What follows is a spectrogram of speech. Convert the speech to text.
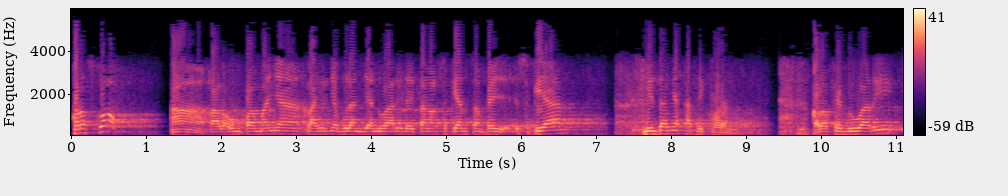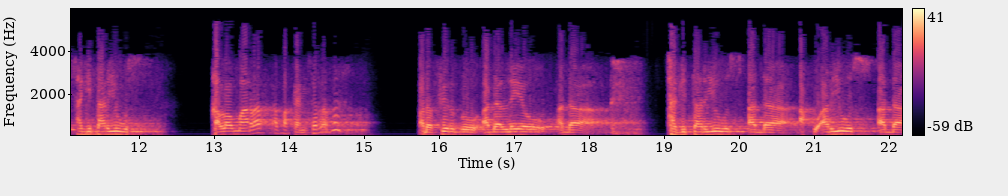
horoskop. Nah, kalau umpamanya lahirnya bulan Januari dari tanggal sekian sampai sekian, Bintangnya Capricorn. Kalau Februari Sagittarius. Kalau Maret apa Cancer apa? Ada Virgo, ada Leo, ada Sagittarius, ada Aquarius, ada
